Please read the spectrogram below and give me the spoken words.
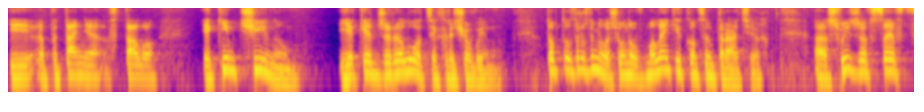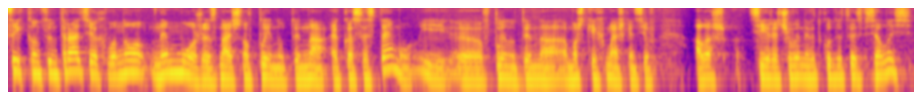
І е, питання стало, яким чином, яке джерело цих речовин. Тобто зрозуміло, що воно в маленьких концентраціях. Швидше все, в цих концентраціях воно не може значно вплинути на екосистему і е, вплинути на морських мешканців. Але ж ці речовини відкуди це взялись?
